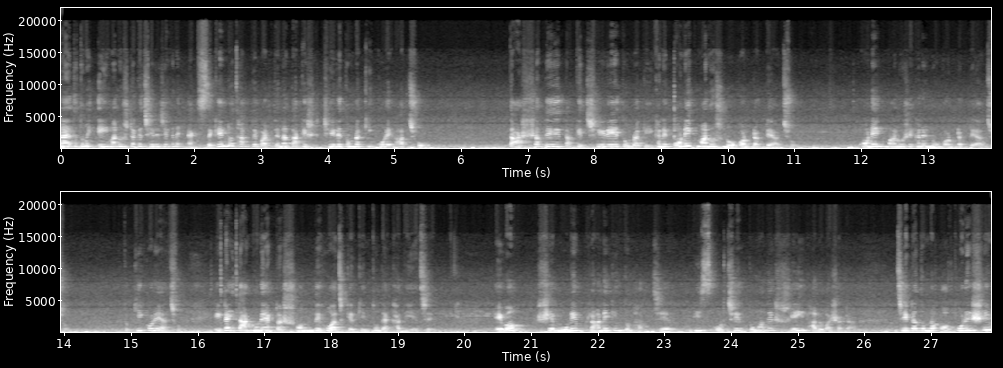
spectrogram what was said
না নয়তো তুমি এই মানুষটাকে ছেড়ে যেখানে এক সেকেন্ডও থাকতে পারতে না, তাকে ছেড়ে তোমরা কি করে আছো? তার সাথে তাকে ছেড়ে তোমরা কি, এখানে অনেক মানুষ নো কন্ট্যাক্টে আছো। অনেক মানুষ এখানে নো কন্ট্যাক্টে আছো। তো কি করে আছো? এটাই তার মনে একটা সন্দেহ আজকের কিন্তু দেখা দিয়েছে। এবং সে মনে প্রাণে কিন্তু ভাবছে ভিস করছে তোমাদের সেই ভালোবাসাটা, যেটা তোমরা অপরিসীম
